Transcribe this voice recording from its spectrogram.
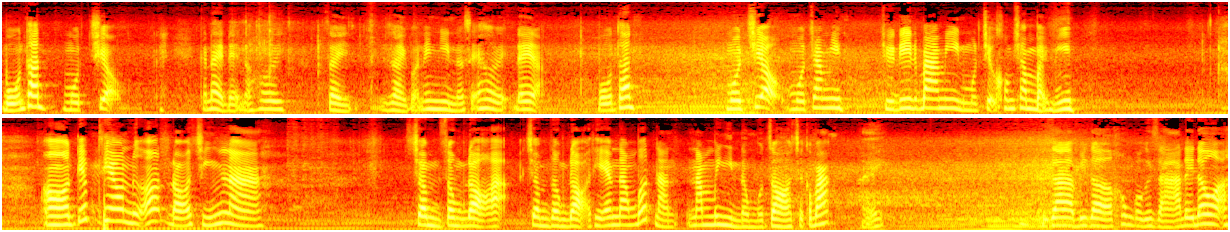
4 thân 1 triệu. Cái này để nó hơi dày dày bọn nên nhìn nó sẽ hơi Đây ạ. 4 thân 1 triệu 100 nghìn Trừ đi 30 nghìn 1 triệu 070 nghìn. Ờ, Tiếp theo nữa đó chính là Trầm rồng đỏ ạ. Trầm rồng đỏ thì em đang bớt là 50.000 đồng một giò cho các bác. Đấy. Thực ra là bây giờ không có cái giá đấy đâu ạ.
